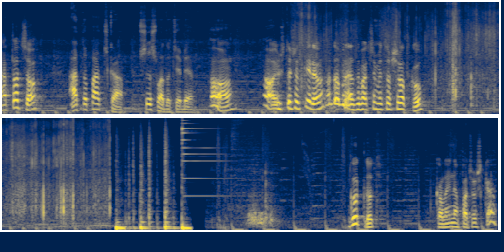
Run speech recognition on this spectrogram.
A to co? A to paczka. Przyszła do ciebie. O, o, już też otwierał. No dobra, zobaczymy co w środku. Gutlut. Kolejna paczuszka.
